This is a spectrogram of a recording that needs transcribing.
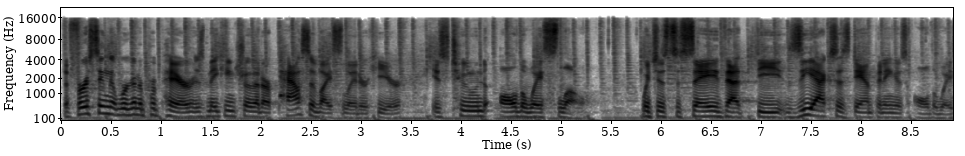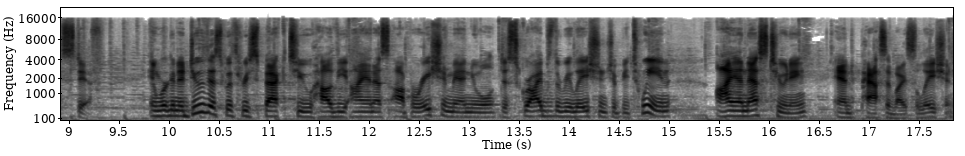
The first thing that we're gonna prepare is making sure that our passive isolator here is tuned all the way slow, which is to say that the Z-axis dampening is all the way stiff. And we're gonna do this with respect to how the INS operation manual describes the relationship between INS tuning and passive isolation.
